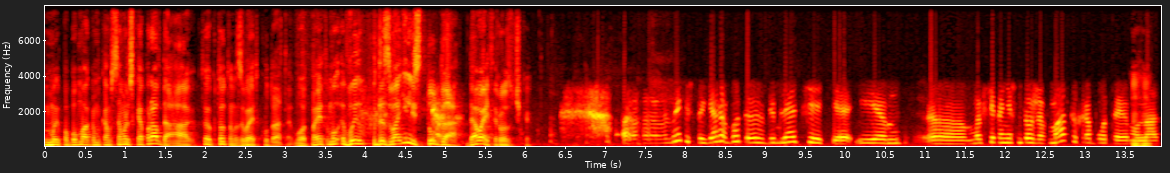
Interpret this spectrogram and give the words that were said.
мы по бумагам «Комсомольская правда», а кто-то называет куда-то. Вот, поэтому вы дозвонились туда. Давайте, Розочка. А, вы знаете, что я работаю в библиотеке, и э, мы все, конечно, тоже в масках работаем. Угу. У нас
